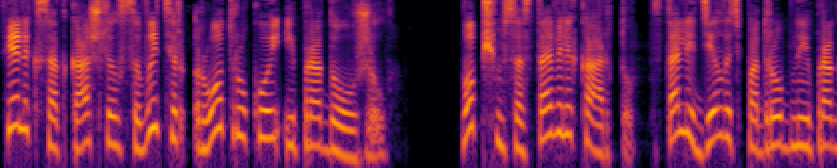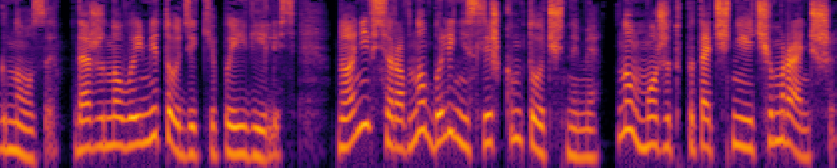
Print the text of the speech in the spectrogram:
Феликс откашлялся, вытер рот рукой и продолжил. В общем, составили карту, стали делать подробные прогнозы, даже новые методики появились, но они все равно были не слишком точными, ну, может, поточнее, чем раньше.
